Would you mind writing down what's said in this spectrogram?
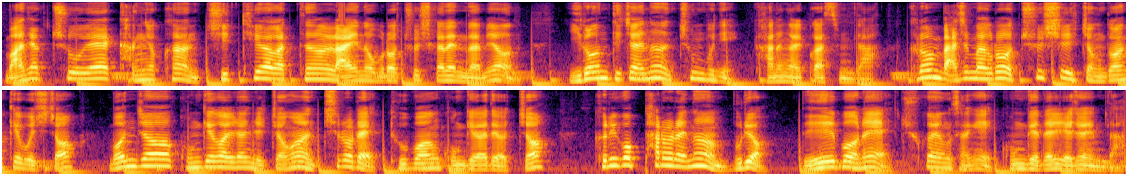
만약 추후에 강력한 GT와 같은 라인업으로 출시가 된다면 이런 디자인은 충분히 가능할 것 같습니다. 그럼 마지막으로 출시 일정도 함께 보시죠. 먼저 공개 관련 일정은 7월에 두 번 공개가 되었죠. 그리고 8월에는 무려 4번의 추가 영상이 공개될 예정입니다.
